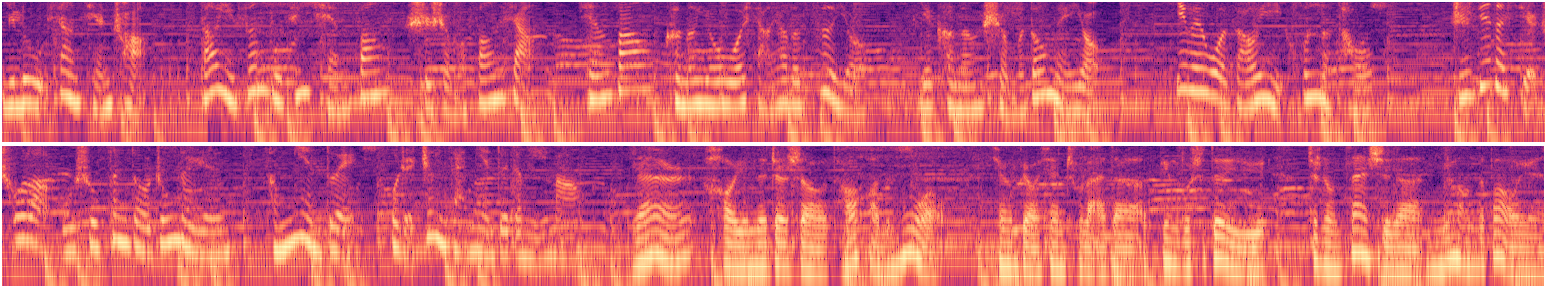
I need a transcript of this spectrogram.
一路向前闯，早已分不清前方是什么方向。前方可能有我想要的自由，也可能什么都没有，因为我早已昏了头。”直接地写出了无数奋斗中的人曾面对或者正在面对的迷茫。然而，郝云的这首《逃跑的木偶》想表现出来的，并不是对于这种暂时的迷茫的抱怨，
